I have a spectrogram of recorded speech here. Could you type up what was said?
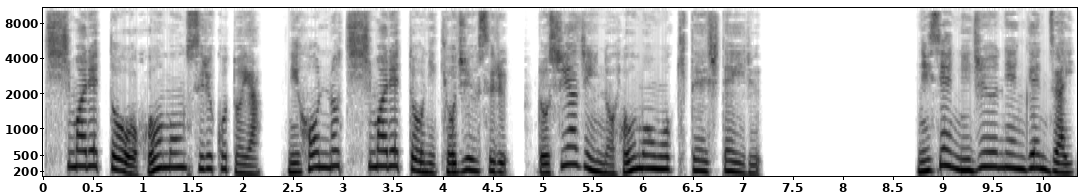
千島列島を訪問することや、日本の千島列島に居住するロシア人の訪問を規定している。2020年現在、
